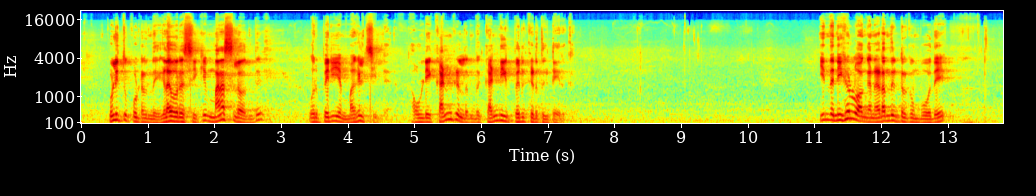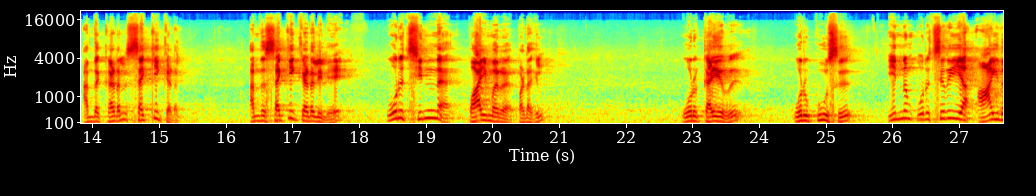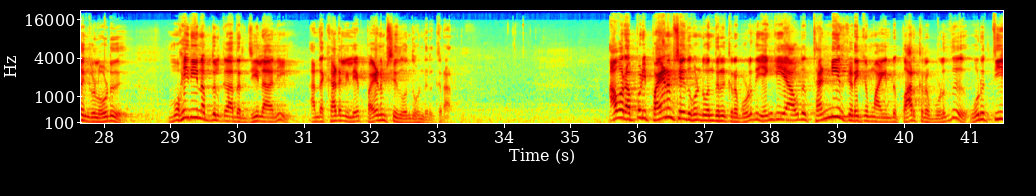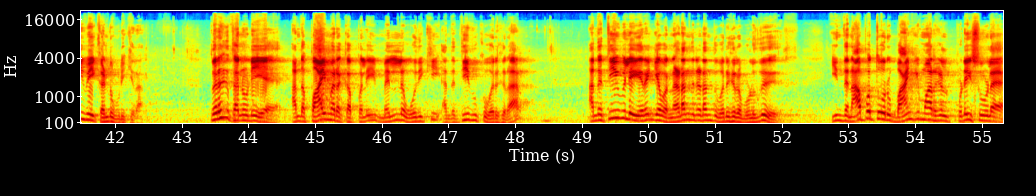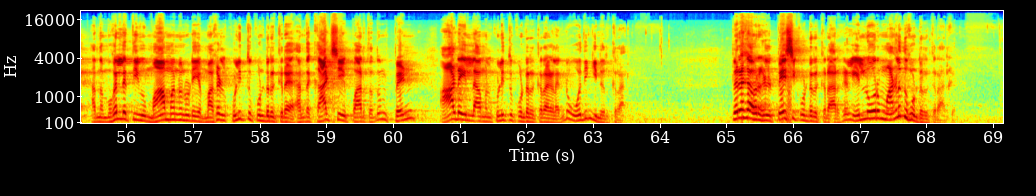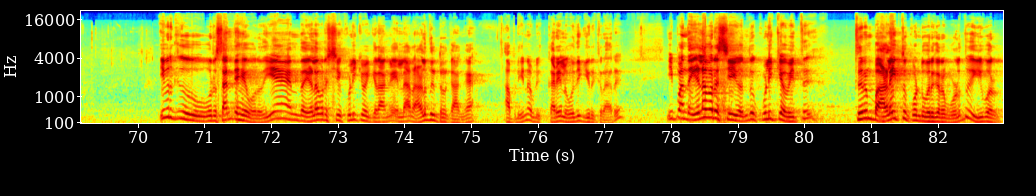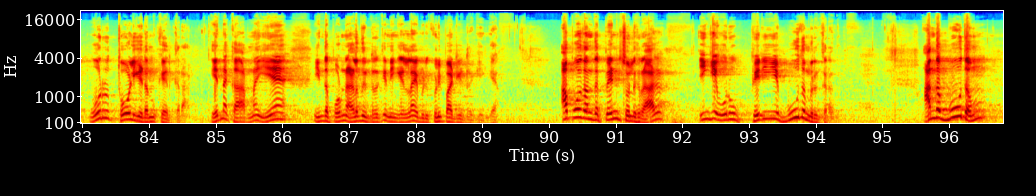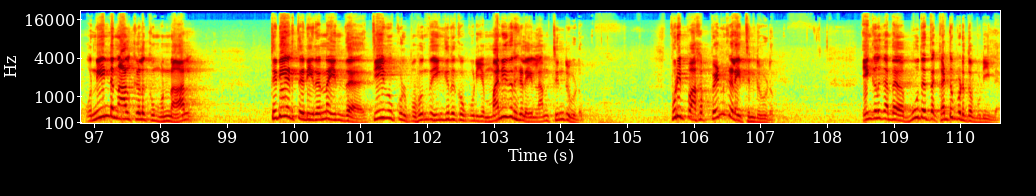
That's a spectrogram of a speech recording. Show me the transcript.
குளித்து கொண்டிருந்த இளவரசிக்கு மனசில் வந்து ஒரு பெரிய மகிழ்ச்சி இல்லை. அவளுடைய கண்கள் இருந்து கண்ணீர் பெருக்கெடுத்துக்கிட்டே இருக்கு. இந்த நிகழ்வு அங்கே நடந்துகிட்டு இருக்கும்போதே அந்த கடல் சக்கி கடல் அந்த சக்கி கடலிலே ஒரு சின்ன பாய்மர படகில் ஒரு கயிறு ஒரு கூசு இன்னும் ஒரு சிறிய ஆயுதங்களோடு மொஹிதீன் அப்துல் காதர் ஜீலானி அந்த கடலிலே பயணம் செய்து வந்து கொண்டிருக்கிறார். அவர் அப்படி பயணம் செய்து கொண்டு வந்திருக்கிற பொழுது எங்கேயாவது தண்ணீர் கிடைக்குமா என்று பார்க்கிற பொழுது ஒரு தீவை கண்டுபிடிக்கிறார். பிறகு தன்னுடைய அந்த பாய்மர கப்பலை மெல்ல ஒதுக்கி அந்த தீவுக்கு வருகிறார். அந்த தீவிலே இறங்கி அவர் நடந்து நடந்து வருகிற பொழுது இந்த நாற்பத்தோரு பாங்கிமார்கள் புடைசூழ அந்த முகல்லத்தீவு மாமன்னனுடைய மகள் குளித்து கொண்டிருக்கிற அந்த காட்சியை பார்த்ததும் பெண் ஆடை இல்லாமல் குளித்து கொண்டிருக்கிறார்கள் என்று ஒதுங்கி நிற்கிறார். பிறகு அவர்கள் பேசி கொண்டிருக்கிறார்கள் எல்லோரும் அழுது கொண்டிருக்கிறார்கள். இவருக்கு ஒரு சந்தேகம் வருது ஏன் இந்த இளவரசியை குளிக்க வைக்கிறாங்க? எல்லாரும் அழுதுட்டு இருக்காங்க. அப்படின்னு அப்படி கரையில் ஒதுங்கி இருக்கிறாரு. இப்போ அந்த இளவரசியை வந்து குளிக்க வைத்து திரும்ப அழைத்து கொண்டு வருகிற பொழுது இவர் ஒரு தோழியிடம் கேட்கிறார். என்ன காரணம்? ஏன் இந்த பொண்ணு அழுதுகிட்டு இருக்கு? நீங்கள் எல்லாம் இப்படி குளிப்பாட்டிகிட்டு இருக்கீங்க. அப்போது அந்த பெண் சொல்லுகிறாள் இங்கே ஒரு பெரிய பூதம் இருக்கிறது. அந்த பூதம் நீண்ட நாட்களுக்கு முன்னால் திடீர் திடீரென இந்த தீவுக்குள் புகுந்து இங்கு இருக்கக்கூடிய மனிதர்களை எல்லாம் தின்றுவிடும். குறிப்பாக பெண்களை தின்றுவிடும். எங்களுக்கு அந்த பூதத்தை கட்டுப்படுத்த முடியல.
